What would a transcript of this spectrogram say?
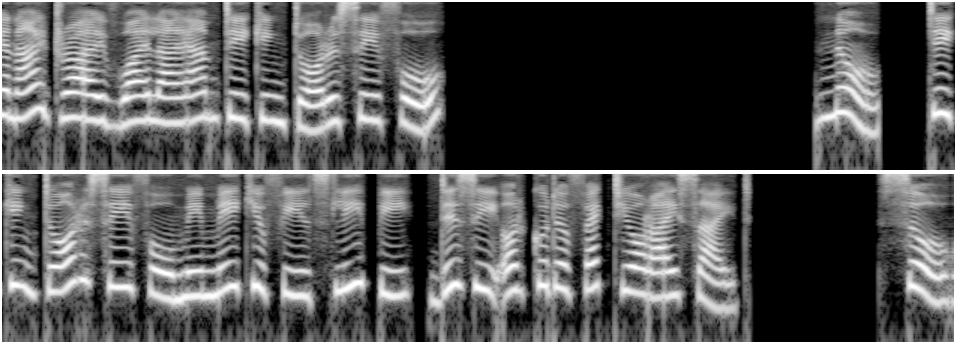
Can I drive while I am taking Torosafe O? No. Taking Torosafe O may make you feel sleepy, dizzy or could affect your eyesight. So,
